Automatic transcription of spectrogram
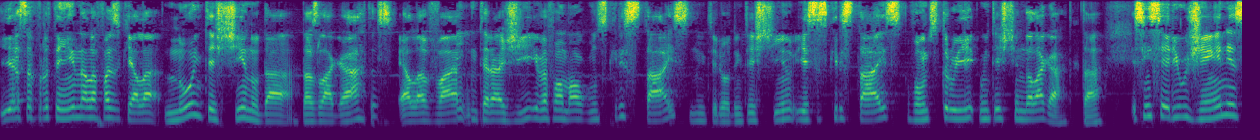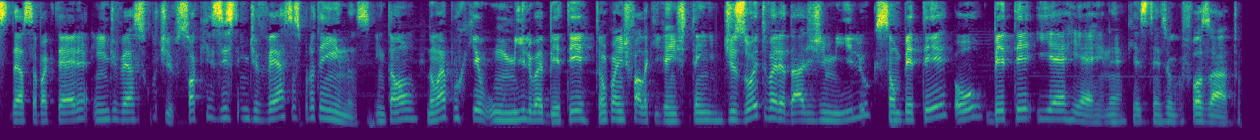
e essa proteína, ela faz o que? Ela, no intestino da, das lagartas, ela vai interagir e vai formar alguns cristais no interior do intestino, e esses cristais vão destruir o intestino da lagarta, tá? E se inseriu genes dessa bactéria em diversos cultivos. Só que existem diversas proteínas. Então, não é porque um milho é BT. Então, quando a gente fala aqui que a gente tem 18 variedades de milho, que são BT ou BTIRR, né? Que é resistência ao glifosato.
